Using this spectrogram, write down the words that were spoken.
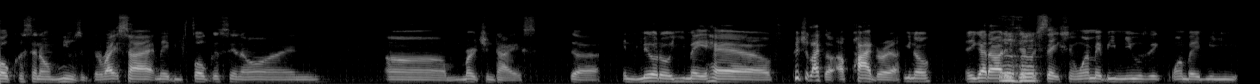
focusing on music. The right side may be focusing on um, merchandise. The in the middle you may have picture like a, a pie graph, you know, and you got all these mm-hmm. different sections. One may be music, one may be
